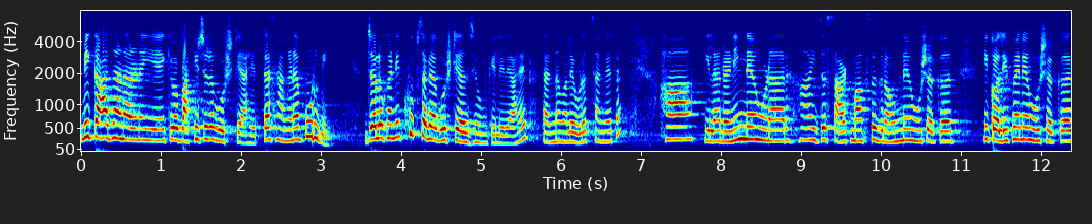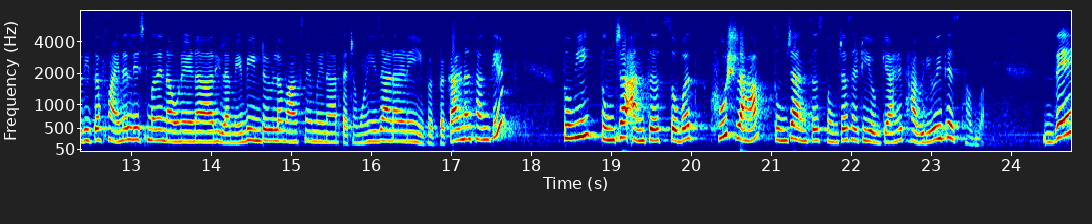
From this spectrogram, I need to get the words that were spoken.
मी का जाणार नाही आहे किंवा बाकीच्या ज्या गोष्टी आहेत त्या सांगण्यापूर्वी ज्या लोकांनी खूप सगळ्या गोष्टी अझ्युम केलेल्या आहेत त्यांना मला एवढंच सांगायचं हा हिला रनिंग नाही होणार हा हिचं साठ मार्क्सचं ग्राउंड नाही होऊ शकत ही क्वालिफाय नाही होऊ शकत हिचं फायनल लिस्टमध्ये नाव नाही येणार हिला मे बी इंटरव्ह्यूला मार्क्स नाही मिळणार त्याच्यामुळे ही जाणार नाही ही फक्त कारणं सांगते तुम्ही तुमच्या आन्सर्ससोबत खुश राहा तुमच्या आन्सर्स तुमच्यासाठी योग्य आहेत हा व्हिडिओ इथेच थांबवा. जे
